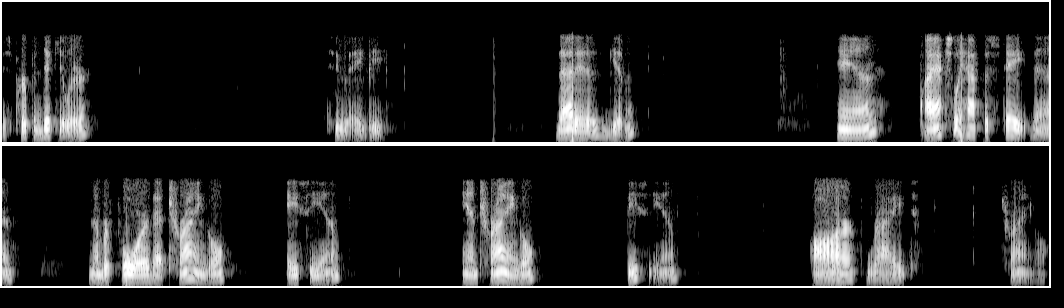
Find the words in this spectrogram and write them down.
is perpendicular to AB. That is given. And I actually have to state then, number four, that triangle ACM and triangle BCM are right triangle.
